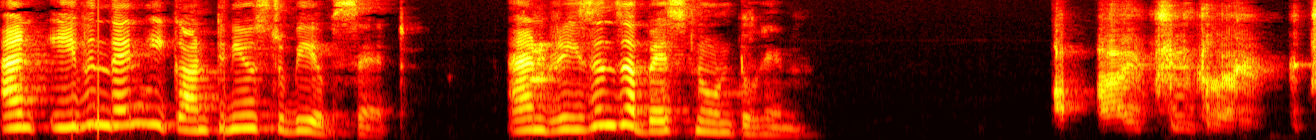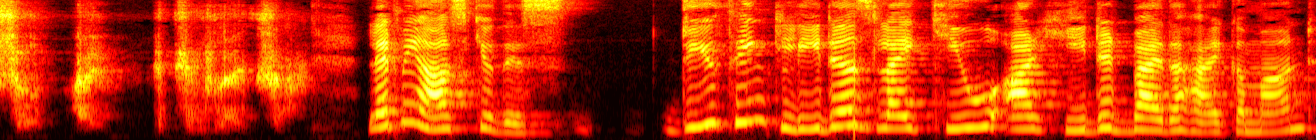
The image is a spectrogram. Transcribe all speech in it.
and even then, he continues to be upset. And reasons are best known to him. I think like so. I think like so. Let me ask you this: Do you think leaders like you are heeded by the High Command?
